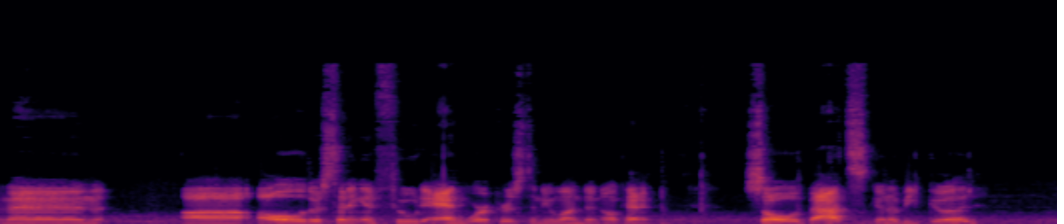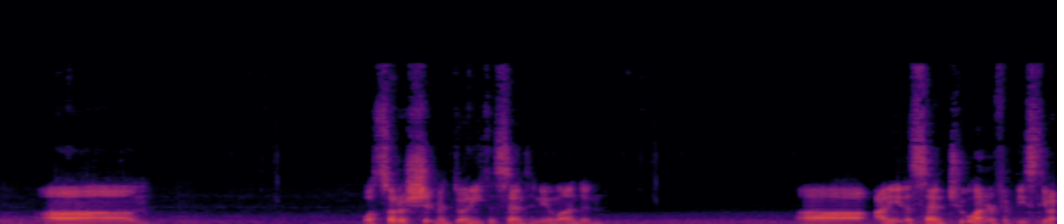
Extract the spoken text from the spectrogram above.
And then, uh, oh, they're sending in food and workers to New London. Okay. So that's going to be good. Um, what sort of shipment do I need to send to New London? Uh, I need to send 250 steam.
